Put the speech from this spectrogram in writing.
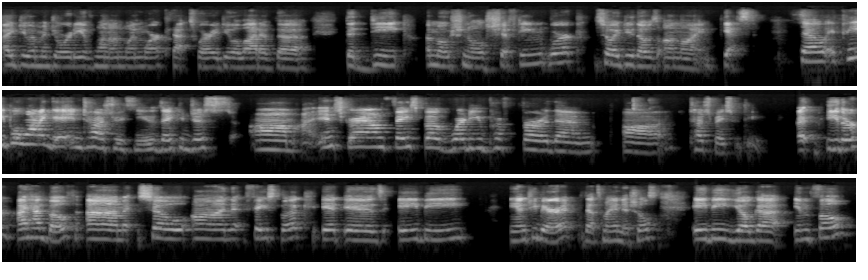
I do a majority of one-on-one work. That's where I do a lot of the the deep emotional shifting work. So I do those online. Yes. So if people want to get in touch with you, they can just um Instagram, Facebook, where do you prefer them uh touch base with you? Either I have both. Um, so on Facebook, it is AB Angie Barrett. That's my initials. AB Yoga Info.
